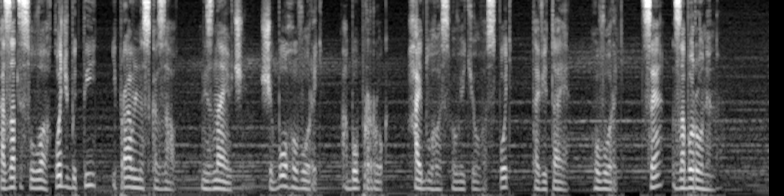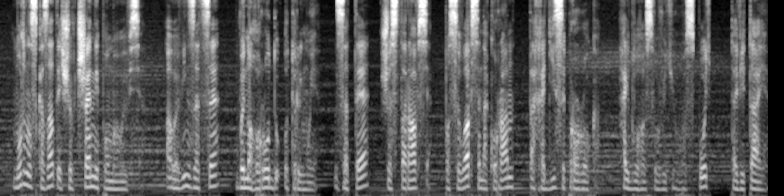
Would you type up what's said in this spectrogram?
казати слова, хоч би ти і правильно сказав, не знаючи, що Бог говорить або пророк, хай благословить його Господь та вітає, говорить це заборонено. Можна сказати, що вчений помилився, але він за це винагороду отримує, за те, що старався, посилався на Коран та хадіси пророка, хай благословить його Господь та вітає.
